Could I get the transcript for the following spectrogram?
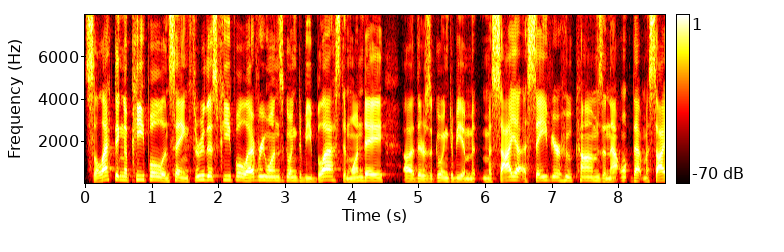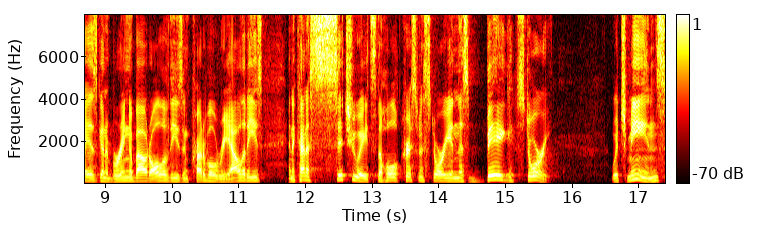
selecting a people and saying, through this people, everyone's going to be blessed. And one day uh, there's going to be a Messiah, a Savior who comes, and that, that Messiah is going to bring about all of these incredible realities. And it kind of situates the whole Christmas story in this big story, which means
